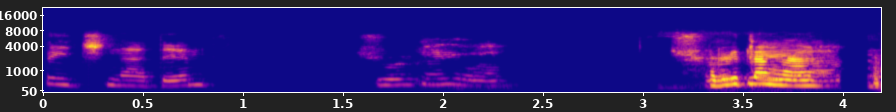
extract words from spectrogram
page natin? Sure kayo ah? Sure Wait lang, kayo, ah.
